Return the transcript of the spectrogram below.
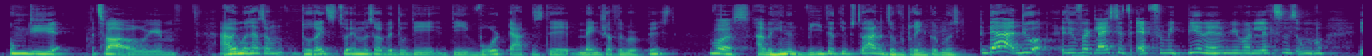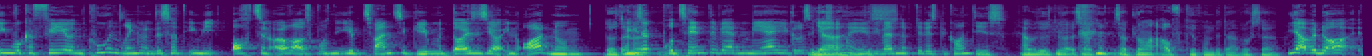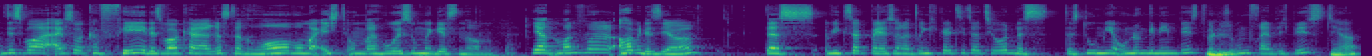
um die 2 Euro gegeben. Aber ich muss auch sagen, du redest zwar immer so, wie du die, die wohltatendste Mensch auf der Welt bist, Was? aber hin und wieder gibst du auch nicht so viel Trinkgeld. Muss ich- Da, du, du vergleichst jetzt Äpfel mit Birnen. Wir waren letztens um irgendwo Kaffee und Kuchen trinken und das hat irgendwie 18 Euro ausgebracht und ich habe 20 gegeben und da ist es ja in Ordnung. Du hast Wie gesagt, Prozente werden mehr, je größer Ja, die Summe ist. Ich weiß nicht, ob dir das bekannt ist. Aber du hast nur so, so klein aufgerundet einfach so. Ja, aber da, das war also ein Café, das war kein Restaurant, wo wir echt um eine hohe Summe gegessen haben. Ja, und manchmal habe ich das ja, dass, wie gesagt, bei so einer Trinkgeldsituation, dass, dass du mir unangenehm bist, weil du so unfreundlich bist. Ja.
